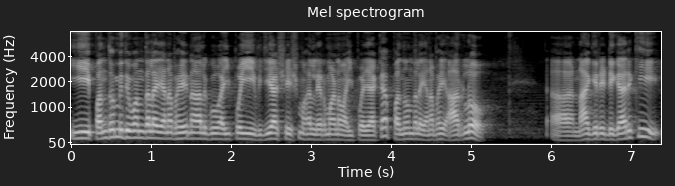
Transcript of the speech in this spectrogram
ఈ పంతొమ్మిది వందల ఎనభై నాలుగు అయిపోయి విజయ మహల్ నిర్మాణం అయిపోయాక పంతొమ్మిది వందల ఎనభై ఆరులో నాగిరెడ్డి గారికి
